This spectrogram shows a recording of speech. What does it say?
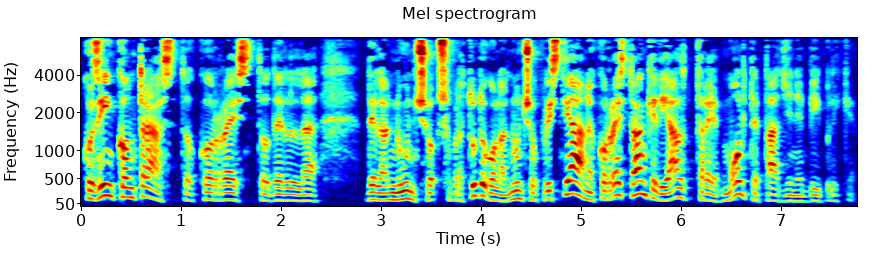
così in contrasto col resto del, dell'annuncio, soprattutto con l'annuncio cristiano e col resto anche di altre molte pagine bibliche.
